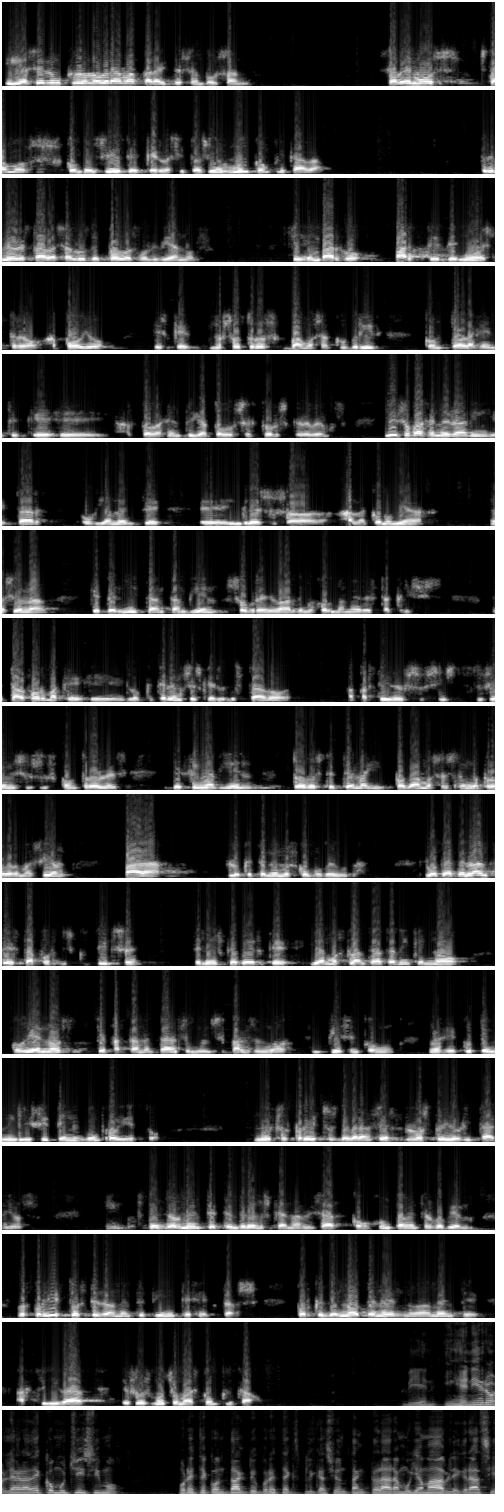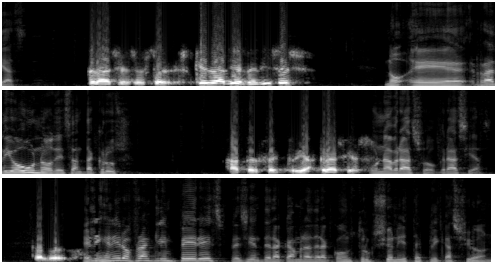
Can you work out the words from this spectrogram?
Y hacer un cronograma para ir desembolsando. Sabemos, estamos convencidos de que la situación es muy complicada. Primero está la salud de todos los bolivianos. Sin embargo, parte de nuestro apoyo es que nosotros vamos a cubrir con toda la gente que eh, a toda la gente y a todos los sectores que debemos. Y eso va a generar inyectar obviamente eh, ingresos a, la economía nacional que permitan también sobrellevar de mejor manera esta crisis. De tal forma que eh, lo que queremos es que el Estado a partir de sus instituciones y sus controles defina bien todo este tema y podamos hacer una programación para lo que tenemos como deuda lo de adelante está por discutirse, tenemos que ver que ya hemos planteado también que no gobiernos departamentales y municipales no empiecen con, no ejecuten ni liciten ningún proyecto. Nuestros proyectos deberán ser los prioritarios y posteriormente tendremos que analizar conjuntamente el gobierno los proyectos que realmente tienen que ejecutarse, porque de no tener nuevamente actividad, eso es mucho más complicado. Bien, ingeniero, le agradezco muchísimo por este contacto y por esta explicación tan clara, muy amable, gracias. Gracias a ustedes. ¿Qué edad me dices? No, eh, Radio 1 de Santa Cruz. Ah, perfecto, ya, gracias. Un abrazo, gracias. Hasta luego. El ingeniero Franklin Pérez, presidente de la Cámara de la Construcción y esta explicación.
